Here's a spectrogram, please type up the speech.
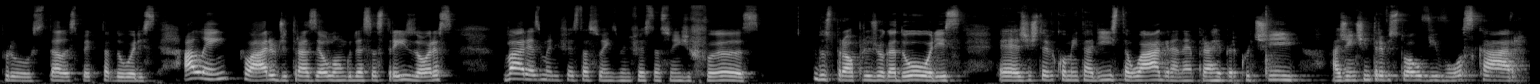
para os telespectadores. Além, claro, de trazer ao longo dessas três horas várias manifestações, manifestações de fãs, dos próprios jogadores. É, a gente teve comentarista, o Agra, né, para repercutir. A gente entrevistou ao vivo o Oscar.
